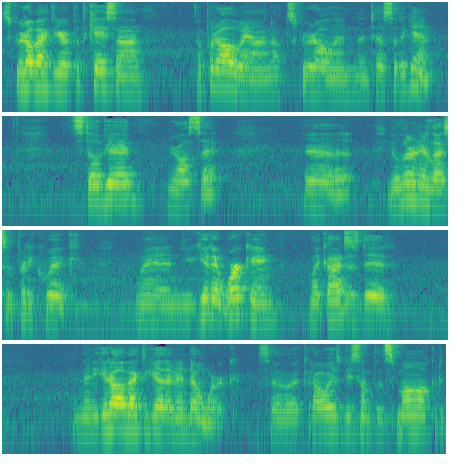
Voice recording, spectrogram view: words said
Screw it all back together. Put the case on. Don't put it all the way on. Don't screw it all in, and test it again. It's still good. You're all set. Uh, you'll learn your lesson pretty quick when you get it working like I just did, and then you get all back together and it don't work. So it could always be something small. Could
